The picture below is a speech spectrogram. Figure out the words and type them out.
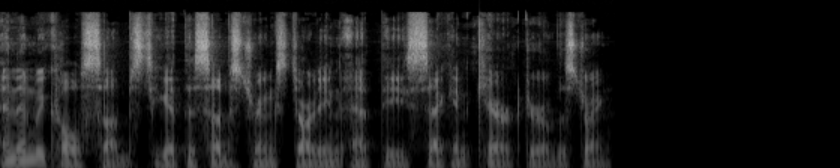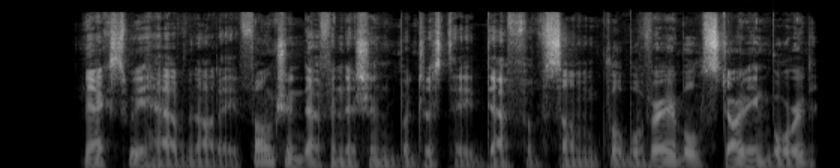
and then we call subs to get the substring starting at the second character of the string. Next, we have not a function definition, but just a def of some global variable starting board,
